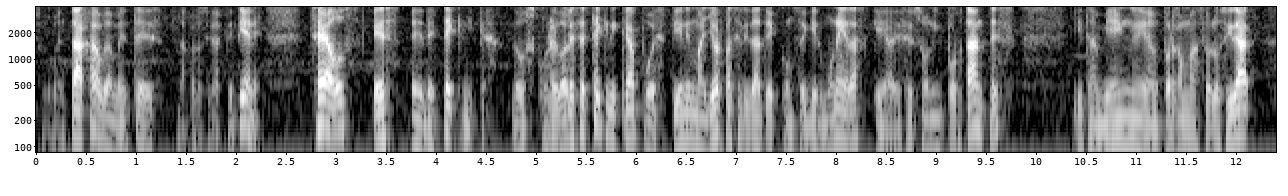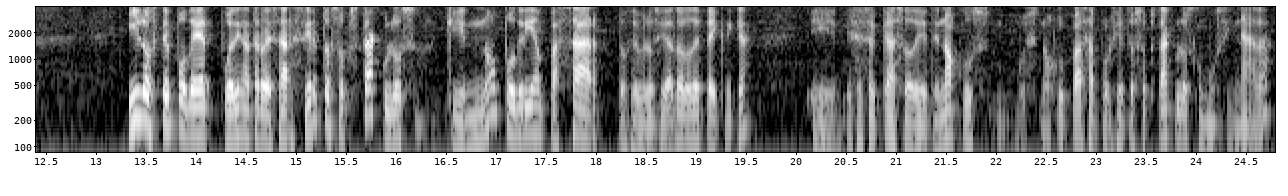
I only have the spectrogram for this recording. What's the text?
Su ventaja, obviamente, es la velocidad que tiene. Tails es de técnica. Los corredores de técnica, pues, tienen mayor facilidad de conseguir monedas, que a veces son importantes y también otorgan más velocidad. Y los de poder pueden atravesar ciertos obstáculos que no podrían pasar los de velocidad o los de técnica. Eh, ese es el caso de, de Knuckles. Pues Knuckles pasa por ciertos obstáculos como si nada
